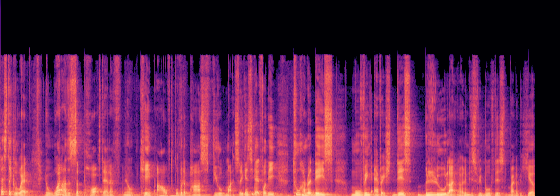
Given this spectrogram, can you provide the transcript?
let's take a look at you know what are the supports that have you know came out over the past few months. So you can see that for the 200 days moving average. This blue line, right, let me just remove this right over here.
